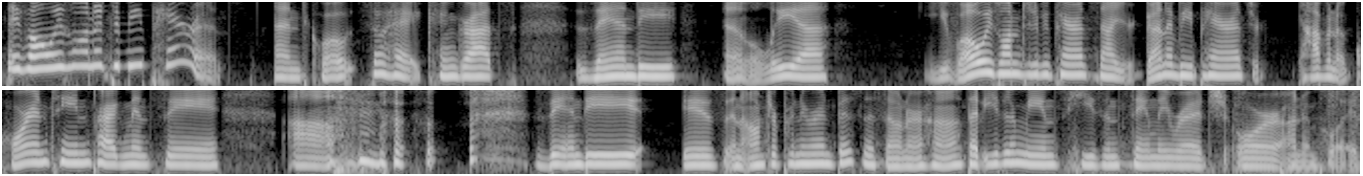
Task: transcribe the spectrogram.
they've always wanted to be parents. End quote. So, hey, congrats, Zandy and Lea. you've always wanted to be parents. Now you're gonna be parents. You're having a quarantine pregnancy. Um, Zandy is an entrepreneur and business owner, huh? That either means he's insanely rich or unemployed,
